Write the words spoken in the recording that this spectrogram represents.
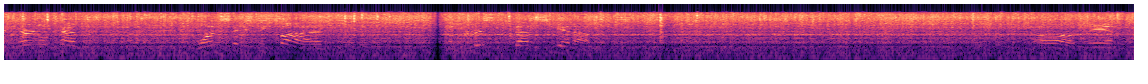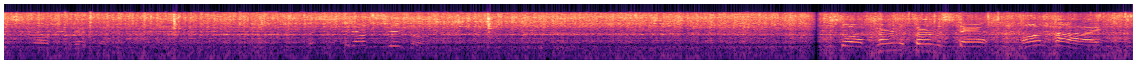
internal temp 165, and crisp that skin up. Oh man, this smells terrific. Listen to that sizzle. So I've turned the thermostat on high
